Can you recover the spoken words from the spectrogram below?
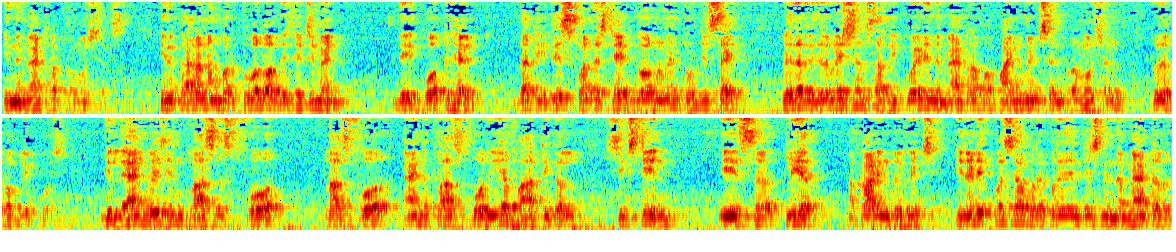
in the matter of promotions. In para number 12 of the judgment, the court held that it is for the state government to decide whether reservations are required in the matter of appointments and promotion to the public post. The language in classes 4, class 4 and class 4A of article 16 is uh, clear according to which inadequacy of representation in the matter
